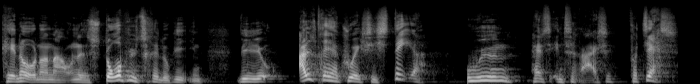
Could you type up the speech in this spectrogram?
kender under navnet Storbytrilogien, ville jo aldrig have kunne eksistere uden hans interesse for jazz.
